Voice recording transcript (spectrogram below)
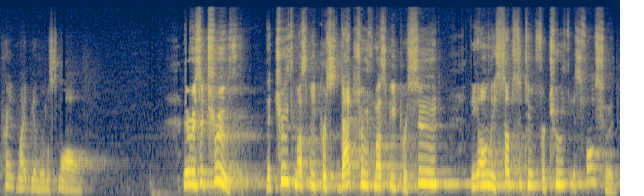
print might be a little small. There is a truth. That truth must be pers- that truth must be pursued. The only substitute for truth is falsehood.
